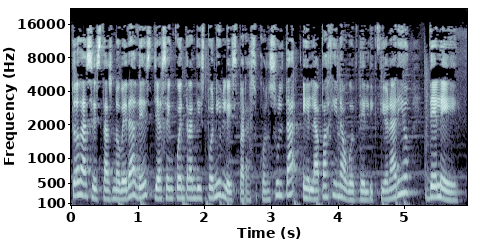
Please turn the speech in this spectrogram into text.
Todas estas novedades ya se encuentran disponibles para su consulta en la página web del diccionario dele.rae.es.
